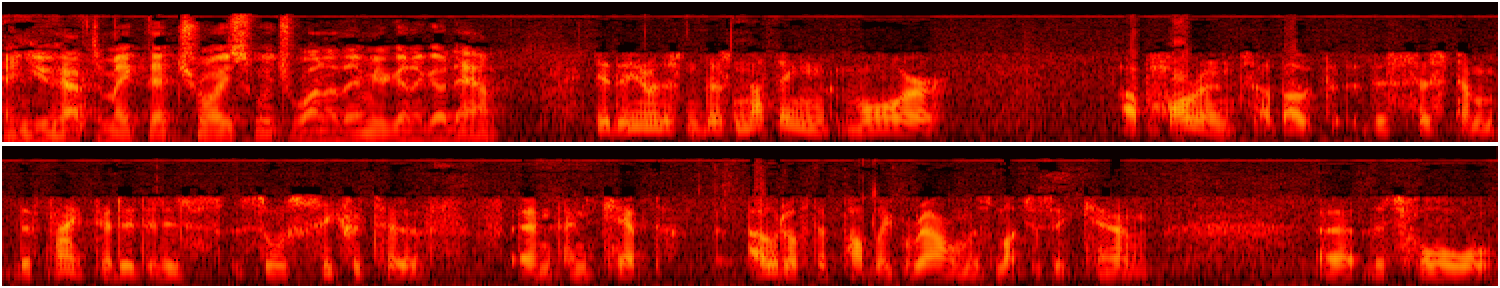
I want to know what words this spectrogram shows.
and you have to make that choice which one of them you're going to go down. Yeah, you know, there's, there's nothing more abhorrent about this system. The fact that it is so secretive and, and kept out of the public realm as much as it can. Uh, this whole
